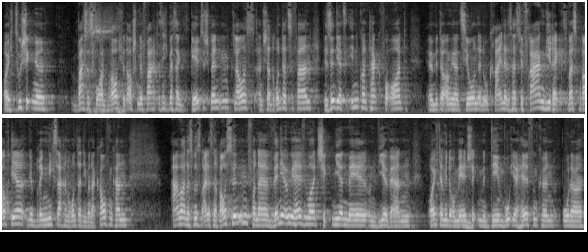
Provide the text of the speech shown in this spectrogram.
euch zuschicken, was es vor Ort braucht. Ich wird auch schon gefragt, ist nicht besser Geld zu spenden, Klaus, anstatt runterzufahren? Wir sind jetzt in Kontakt vor Ort mit der Organisation in der Ukraine. Das heißt, wir fragen direkt, was braucht ihr? Wir bringen nicht Sachen runter, die man da kaufen kann. Aber das müssen wir alles noch rausfinden. Von daher, wenn ihr irgendwie helfen wollt, schickt mir ein Mail und wir werden euch dann wiederum Mail schicken mit dem, wo ihr helfen könnt oder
